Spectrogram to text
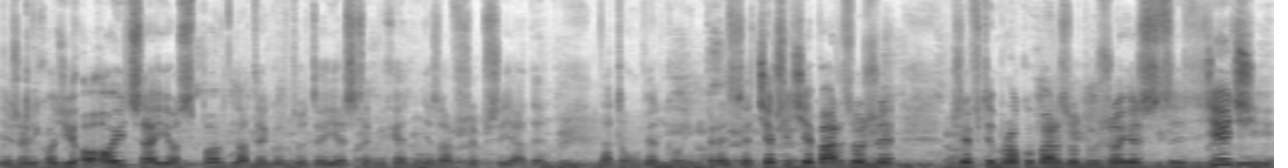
jeżeli chodzi o ojca i o sport, dlatego tutaj jestem i chętnie zawsze przyjadę na tą wielką imprezę. Cieszę się bardzo, że, że w tym roku bardzo dużo jest dzieci,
